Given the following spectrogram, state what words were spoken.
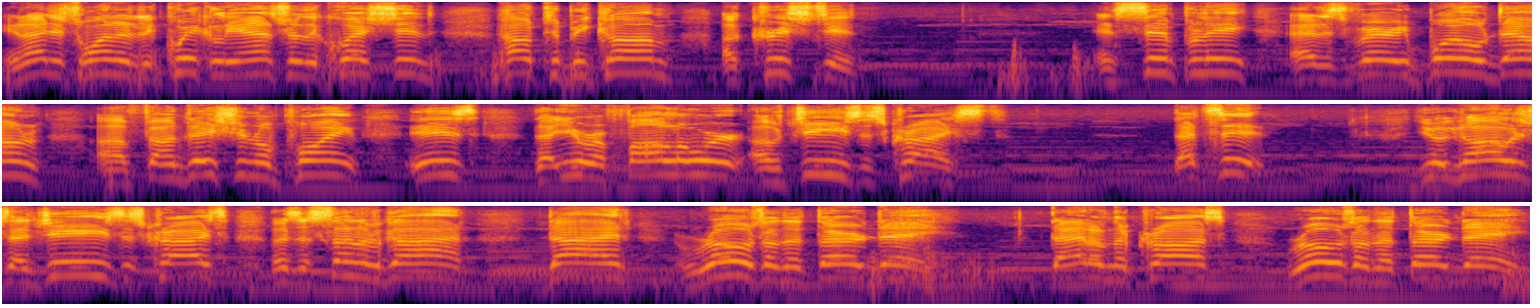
And I just wanted to quickly answer the question how to become a Christian. And simply, at its very boiled down uh, foundational point, is that you're a follower of Jesus Christ. That's it. You acknowledge that Jesus Christ was the Son of God, died, rose on the third day, died on the cross, rose on the third day.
